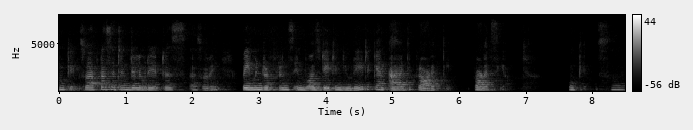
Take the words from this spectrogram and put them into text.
okay so after setting delivery address uh, sorry payment reference invoice date and due date you can add the product products here. Okay so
